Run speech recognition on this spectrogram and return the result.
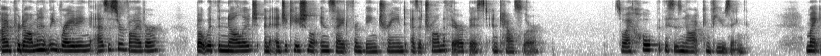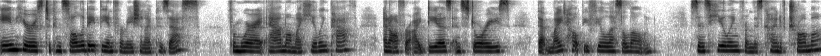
I'm predominantly writing as a survivor, but with the knowledge and educational insight from being trained as a trauma therapist and counselor. So I hope this is not confusing. My aim here is to consolidate the information I possess from where I am on my healing path and offer ideas and stories that might help you feel less alone, since healing from this kind of trauma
